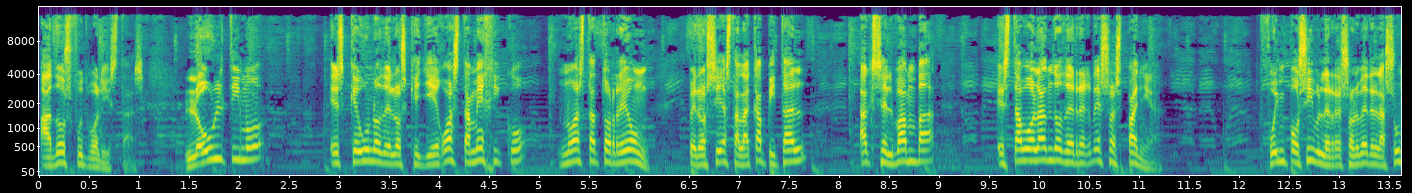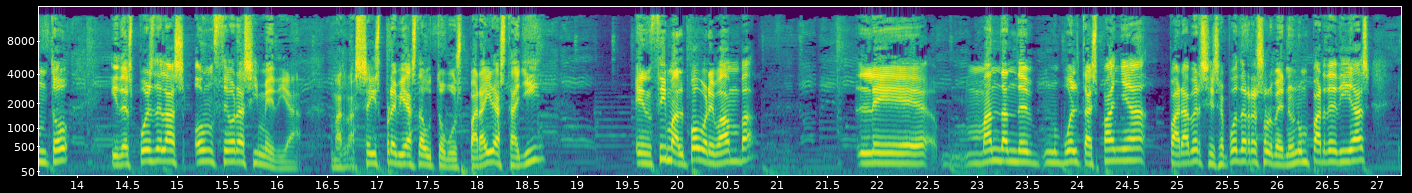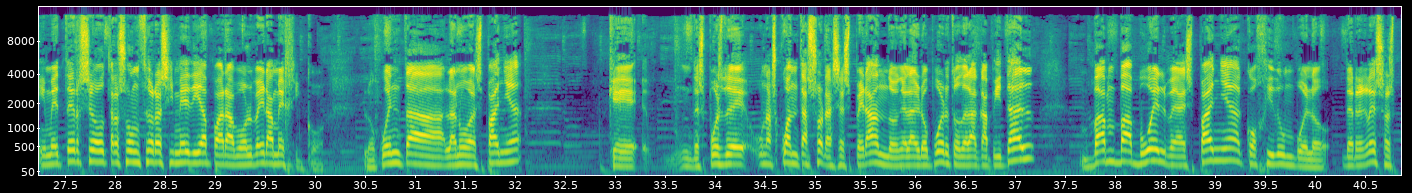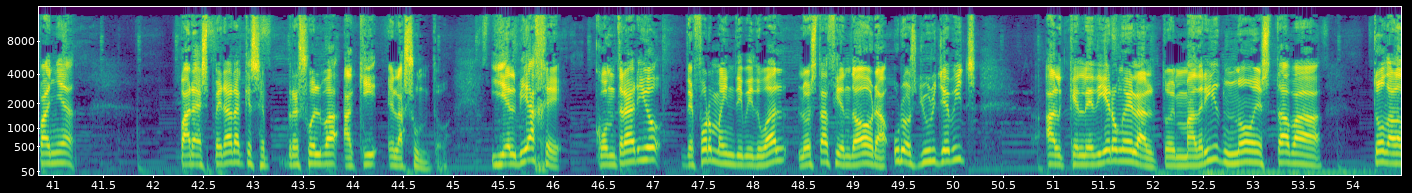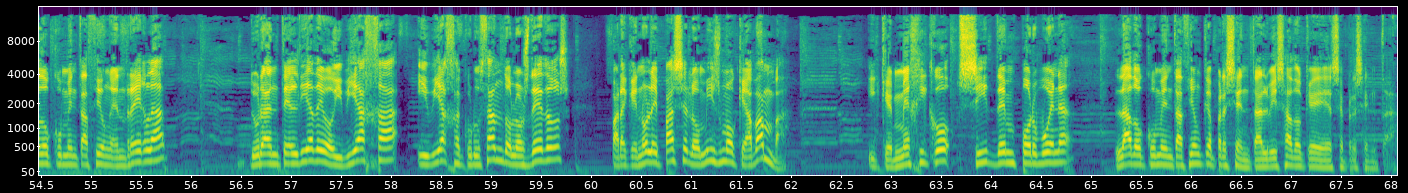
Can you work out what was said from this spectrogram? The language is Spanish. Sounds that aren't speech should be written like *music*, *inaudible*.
a dos futbolistas. Lo último es que uno de los que llegó hasta México, no hasta Torreón, pero sí hasta la capital, Axel Bamba, está volando de regreso a España. Fue imposible resolver el asunto y después de las 11 horas y media, más las 6 previas de autobús para ir hasta allí, encima el pobre Bamba le mandan de vuelta a España para ver si se puede resolver en un par de días y meterse otras 11 horas y media para volver a México. Lo cuenta la Nueva España, que después de unas cuantas horas esperando en el aeropuerto de la capital, Bamba vuelve a España, ha cogido un vuelo de regreso a España para esperar a que se resuelva aquí el asunto. Y el viaje contrario, de forma individual, lo está haciendo ahora Uros Jurjevic, al que le dieron el alto en Madrid no estaba toda la documentación en regla. Durante el día de hoy viaja y viaja cruzando los dedos para que no le pase lo mismo que a Bamba y que en México sí den por buena la documentación que presenta, el visado que se presenta.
